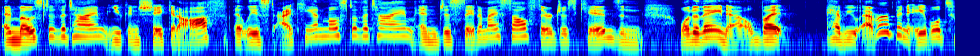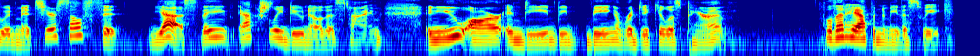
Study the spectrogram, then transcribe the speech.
And most of the time, you can shake it off. At least I can most of the time and just say to myself, they're just kids and what do they know? But have you ever been able to admit to yourself that Yes, they actually do know this time. And you are indeed be, being a ridiculous parent. Well, that happened to me this week,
